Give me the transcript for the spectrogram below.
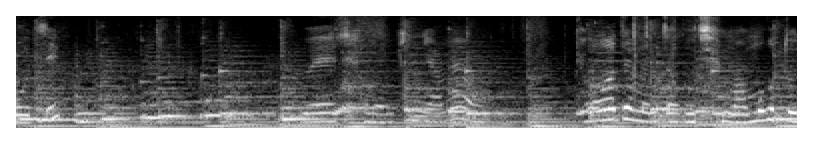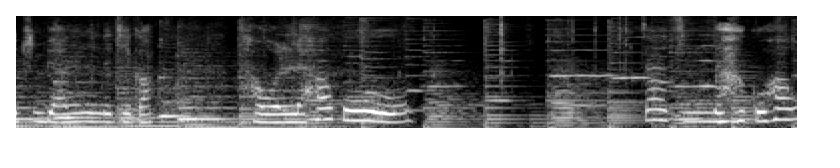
뭐지? 왜 제가 멈췄냐면 경화제만 짜고 지금 아무것도 준비 안 했는데 제가 다 원래 하고 짜준다고 하고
